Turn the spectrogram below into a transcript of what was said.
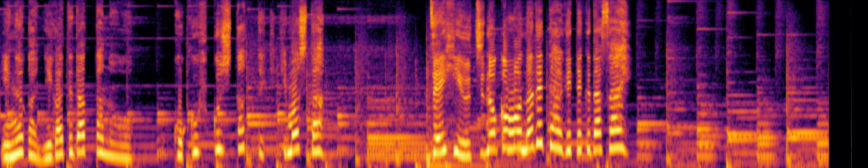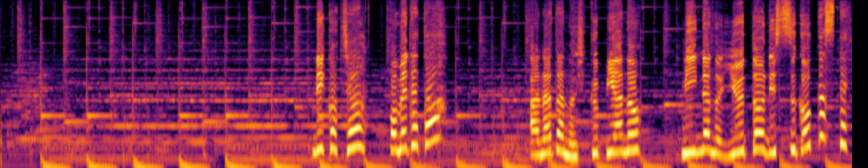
犬が苦手だったのを克服したって聞きました。ぜひうちの子も撫でてあげてください。リコちゃんおめでとう。あなたの弾くピアノみんなの言う通りすごく素敵。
